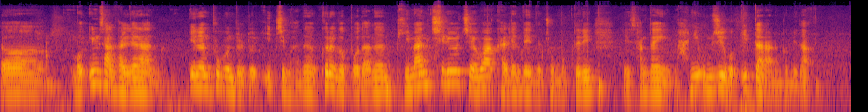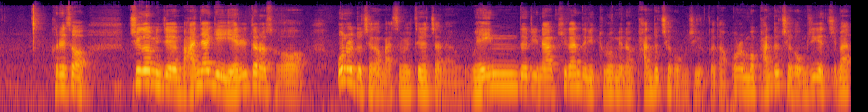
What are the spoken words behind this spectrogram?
어 뭐 임상 관련한 이런 부분들도 있지만은 그런 것보다는 비만 치료제와 관련돼 있는 종목들이 예, 상당히 많이 움직이고 있다라는 겁니다. 그래서 지금 이제 만약에 예를 들어서 오늘도 제가 말씀을 드렸잖아요. 외인들이나 기관들이 들어오면은 반도체가 움직일 거다. 오늘 뭐 반도체가 움직였지만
